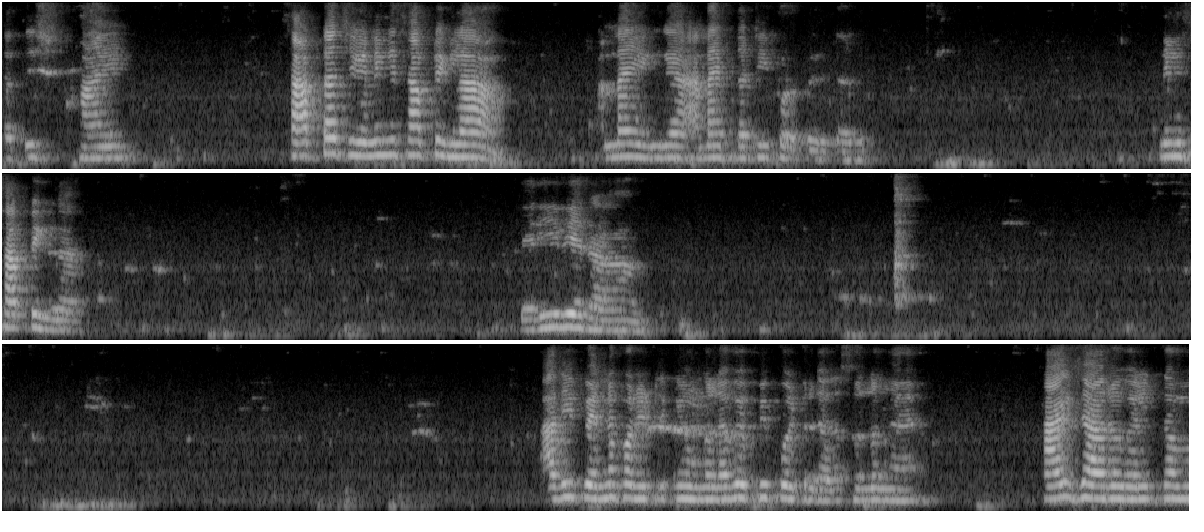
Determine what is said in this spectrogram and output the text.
சதீஷ் ஹாய் சாப்பிட்டாச்சுங்க. நீங்கள் சாப்பிட்டீங்களா? அண்ணா எங்கே? அண்ணா இப்போ டீ போட போயிருக்காரு. நீங்கள் சாப்பிட்டீங்களா? தெரியலையேடா. அது இப்போ என்ன பண்ணிட்டு இருக்கீங்க உங்க லவ் எப்படி போயிட்டு இருக்கு அதை சொல்லுங்க. ஹாய் ஜாரு. வெல்கம்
